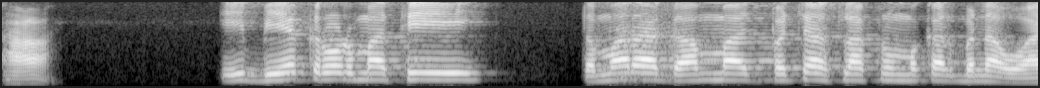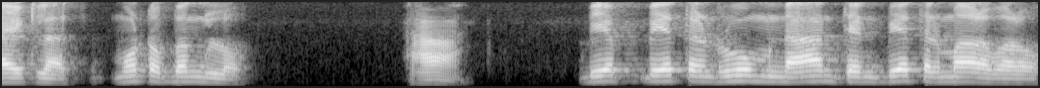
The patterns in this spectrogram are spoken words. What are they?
હા. એ બે કરોડમાંથી તમારા ગામમાં જ પચાસ લાખનું મકાન બનાવો હાઈ ક્લાસ મોટો બંગલો. હા. બે બે ત્રણ રૂમ ના આન બે ત્રણ માળ વાળો.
